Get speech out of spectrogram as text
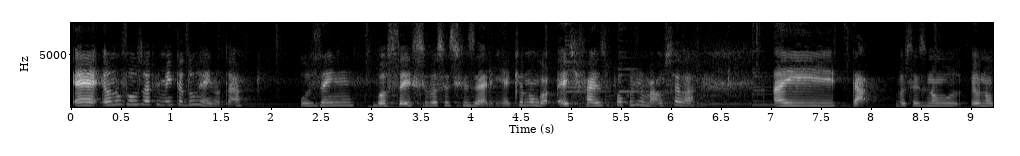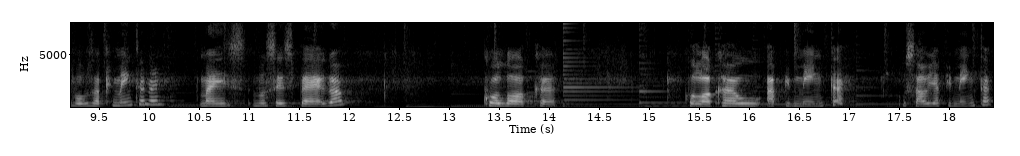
É, eu não vou usar pimenta do reino, tá? Usem vocês se vocês quiserem. É que eu não. É que faz um pouco de mal, sei lá. Aí, tá. Vocês não. Eu não vou usar pimenta, né? Mas vocês pegam, coloca. Coloca o, a pimenta, o sal e a pimenta.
